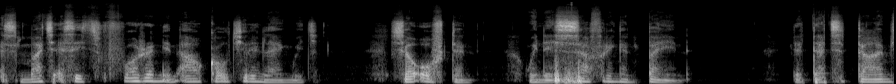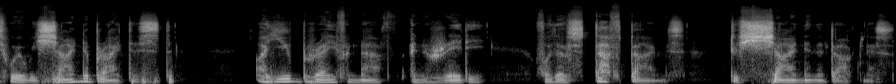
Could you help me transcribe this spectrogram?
as much as it's foreign in our culture and language. So often, when there's suffering and pain, that that's the times where we shine the brightest. Are you brave enough and ready for those tough times to shine in the darkness?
